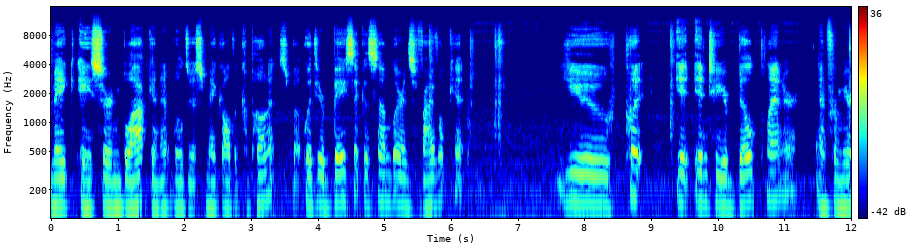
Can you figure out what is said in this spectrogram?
make a certain block and it will just make all the components. But with your basic assembler and survival kit, you put it into your build planner and from your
